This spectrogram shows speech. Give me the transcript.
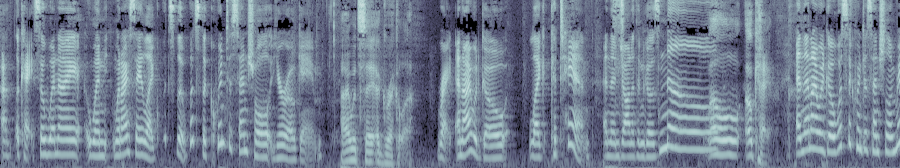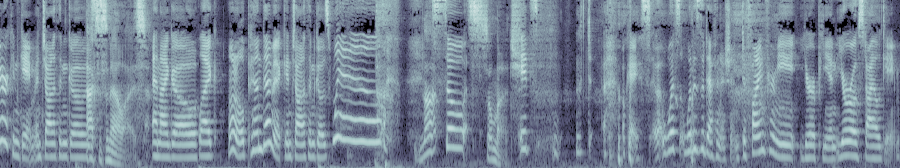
Uh, okay, so when I when when I say like what's the what's the quintessential Euro game? I would say Agricola. Right. And I would go like Catan. And then Jonathan goes, "No." Well, okay. And then I would go, "What's the quintessential American game?" And Jonathan goes, Axis and Allies. and I go like, "I don't know, Pandemic." And Jonathan goes, "Well, Not so so much. it's okay. So what's what is the definition? Define for me European Euro style game.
